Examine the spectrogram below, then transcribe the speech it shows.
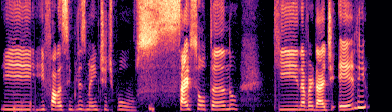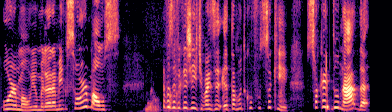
e, e fala simplesmente, tipo, sai soltando que, na verdade, ele, o irmão e o melhor amigo são irmãos. E você fica, gente, mas tá muito confuso isso aqui. Só que aí do nada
